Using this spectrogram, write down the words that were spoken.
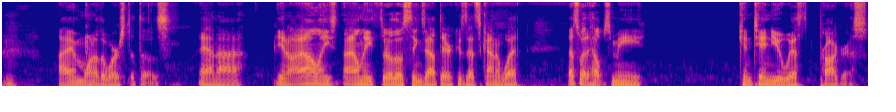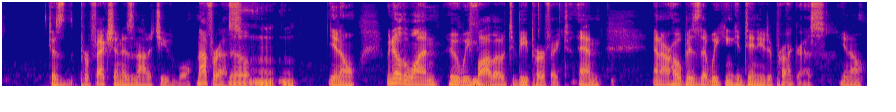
Mm. I am one of the worst at those. And uh you know, I only I only throw those things out there cuz that's kind of what that's what helps me continue with progress. Cuz perfection is not achievable. Not for us. no. Mm-mm. You know, we know the one who we follow to be perfect and and our hope is that we can continue to progress, you know,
